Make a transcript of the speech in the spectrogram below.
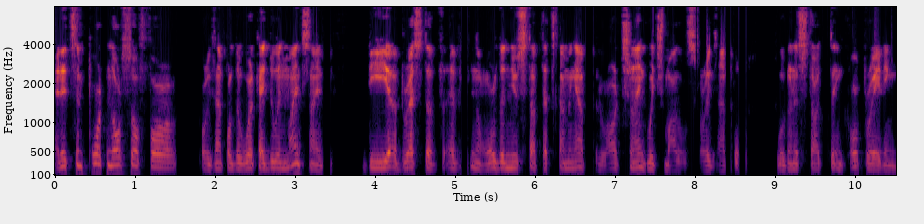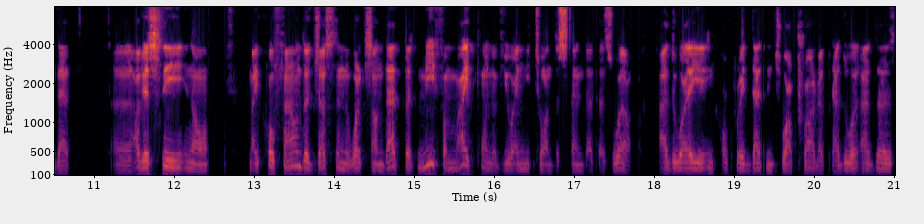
and it's important also for for example the work I do in Mindsigns, be abreast of, you know all the new stuff that's coming up, large language models, for example. We're going to start incorporating that. Uh, obviously, you know, my co-founder Justin works on that, but me, from my point of view, I need to understand that as well. How do I incorporate that into our product? How do I, how does,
